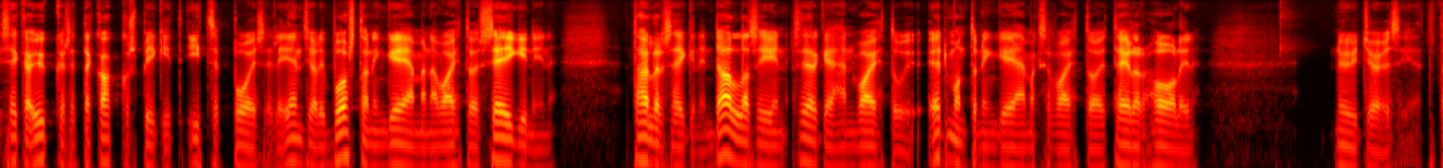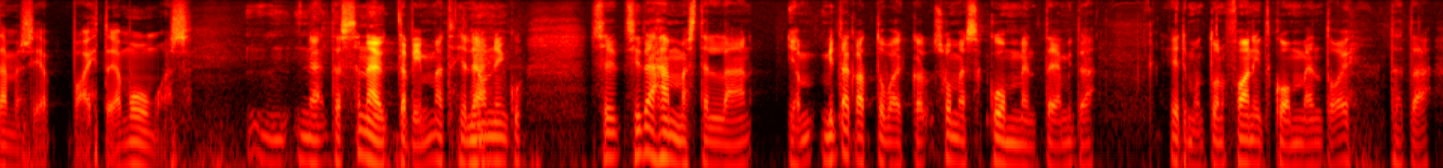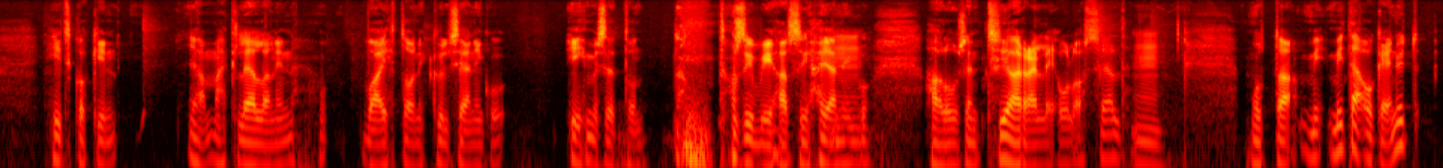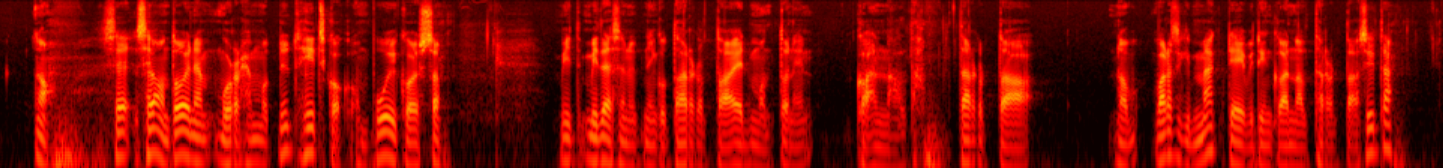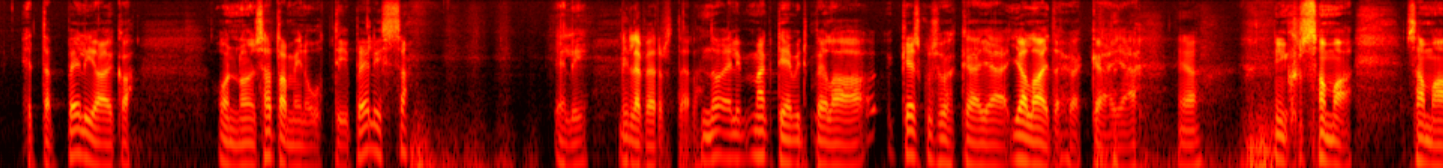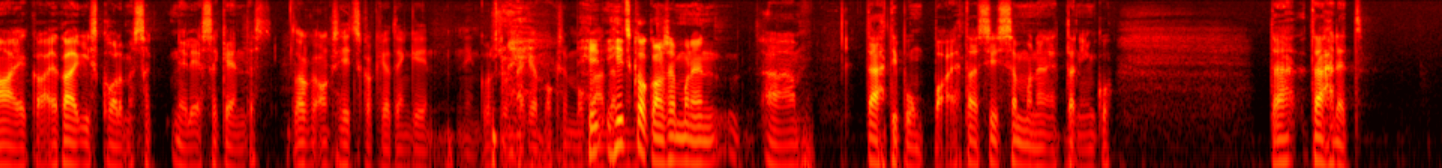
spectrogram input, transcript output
sekä ykkös- että kakkospikit itse pois. Eli ensin oli Bostonin GM, vaihtoi Seiginin, Tyler Seiginin Dallasiin, sen jälkeen hän vaihtui Edmontonin GM, vaihtoi Taylor Hallin New Jerseyin. Että tämmöisiä vaihtoja muun muassa. nä- tässä näyttävimmät, ja ne on niinku, se, sitä hämmästellään, ja mitä katsoo vaikka somessa kommentteja, mitä Edmonton fanit kommentoi tätä Hitchcockin ja McLellanin vaihtoa, niin kyllä siellä niinku ihmiset on tosi vihaisia ja Mm. mm. niinku haluaa sen Ciarelle ulos sieltä. Mm. Mutta mi- mitä, okei, nyt, no, se, se on toinen murhe, mutta nyt Hitchcock on puikoissa. Mit, mitä se nyt niin kuin tarkoittaa Edmontonin kannalta? Tarkoittaa, no varsinkin McDavidin kannalta tarkoittaa sitä, että peliaika on noin 100 minuuttia pelissä. Eli, Millä perusteella? no, eli McDavid pelaa keskushyökkääjää ja laitahyökkääjää niin kuin sama, samaan aikaan ja kaikissa kolmessa neljässä kentässä. Onko, onko Hitchcock jotenkin niin kuin sun näkemyksen mukaan? Hitchcock on semmoinen tähtipumppaaja, tai siis semmoinen, että niinku, tä- tähdet,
